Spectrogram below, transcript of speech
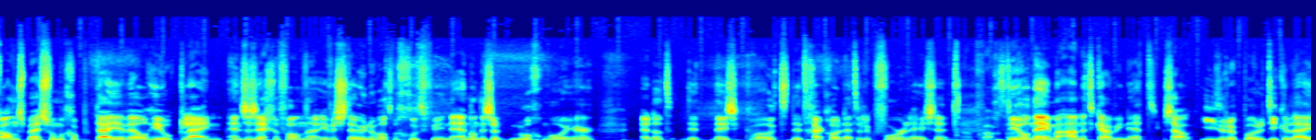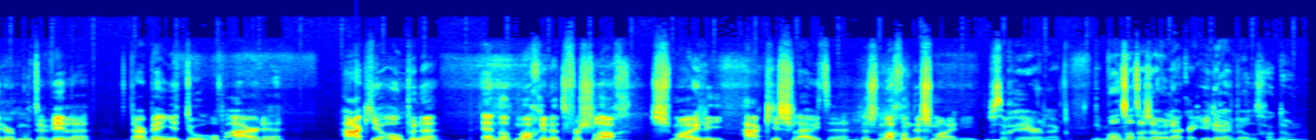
kans bij sommige partijen wel heel klein. En ze zeggen van, eh, we steunen wat we goed vinden. En dan is het nog mooier. En dat, dit, deze quote, dit ga ik gewoon letterlijk voorlezen. Deelnemen aan het kabinet zou iedere politieke leider moeten willen. Daar ben je toe op aarde. Haakje openen en dat mag in het verslag. Smiley, haakje sluiten. Dus lachende smiley. Dat is toch heerlijk. Die man zat er zo lekker. Iedereen wilde het gaan doen.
